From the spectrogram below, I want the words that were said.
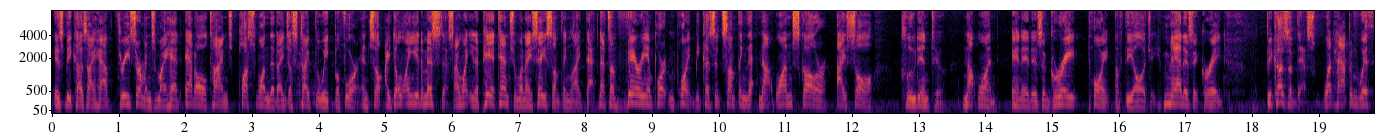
is because I have three sermons in my head at all times, plus one that I just typed the week before. And so I don't want you to miss this. I want you to pay attention when I say something like that. That's a very important point because it's something that not one scholar I saw clued into. Not one. And it is a great point of theology. Man, is it great because of this. What happened with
